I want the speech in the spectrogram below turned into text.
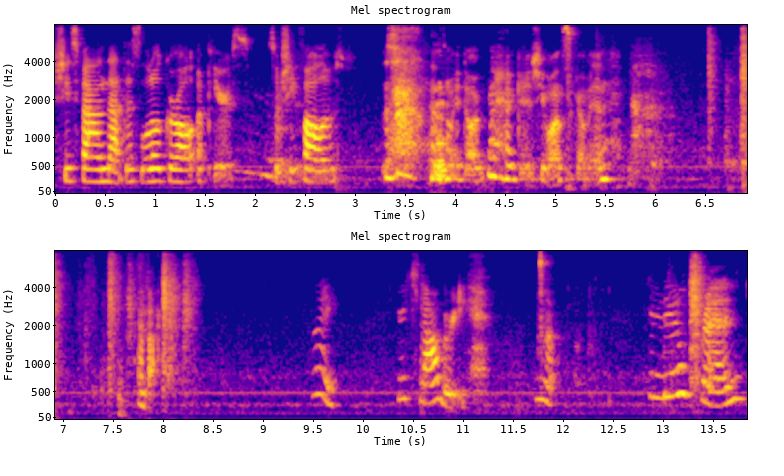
she's found that this little girl appears. So she follows. That's my dog. Okay, she wants to come in. I'm back. Hi, you're Slobbery. Hello, friend.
